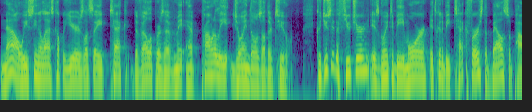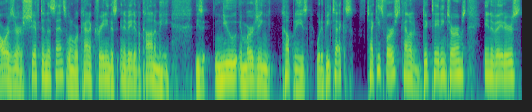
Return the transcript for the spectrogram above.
Now we've seen the last couple of years, let's say tech developers have made, have prominently joined those other two. Could you say the future is going to be more, it's going to be tech first, the balance of power? Is there a shift in the sense when we're kind of creating this innovative economy, these new emerging companies, would it be techs, techies first, kind of dictating terms, innovators,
